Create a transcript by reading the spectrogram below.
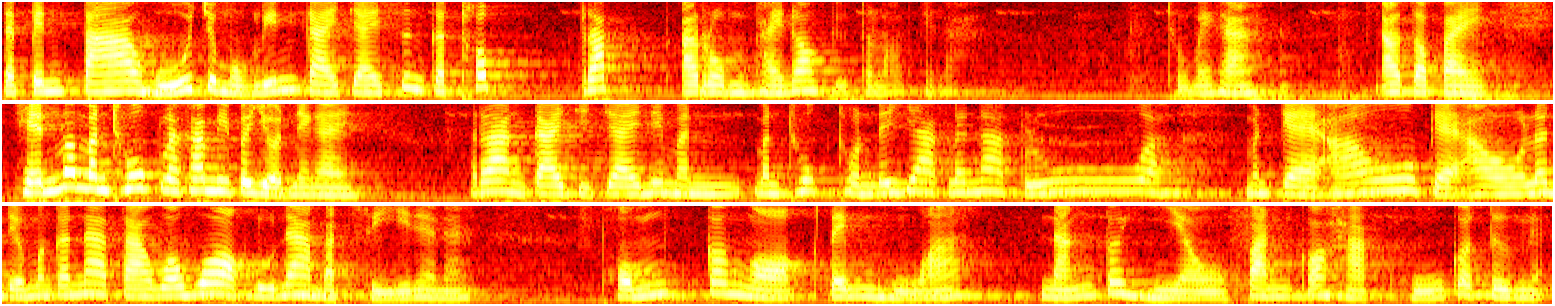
ต่เป็นตาหูจมูกลิ้นกายใจ ซึ่งกระทบรับอารมณ์ภายนอกอยู่ตลอดเวลา ถูกไหมคะ เอาต่อไปเห็นว่ามันทุกข์แล้วคะมีประโยชน์ยังไง ร่างกายจิตใจนี่มันมันทุกข์ทนได้ยากและน่ากลัว มันแก่เอาแก่เอาแล้วเดี๋ยวมันก็หน้าตาววอกดูหน้าบัดสีเนี่ยนะผมก็งอกเต็มหัว หนังก็เหี่ยว ฟันก็หักหูก็ตึงเนี่ย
